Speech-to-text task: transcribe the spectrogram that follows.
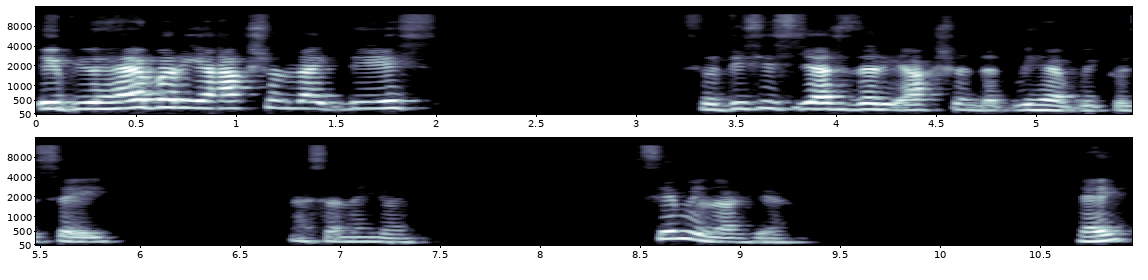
if you have a reaction like this, so this is just the reaction that we have, we could say, nasa na? Similar here. Okay?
